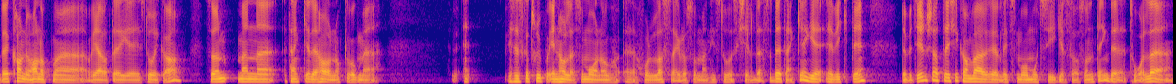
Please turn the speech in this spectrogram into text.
Det kan jo ha noe med å gjøre at jeg er historiker, så, men eh, jeg tenker det har noe òg med Hvis jeg skal tro på innholdet, så må den òg eh, holde seg da, som en historisk kilde. Så det tenker jeg er, viktig. Det betyr ikke at det ikke kan være litt små motsigelser og sånne ting. Det tåler,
